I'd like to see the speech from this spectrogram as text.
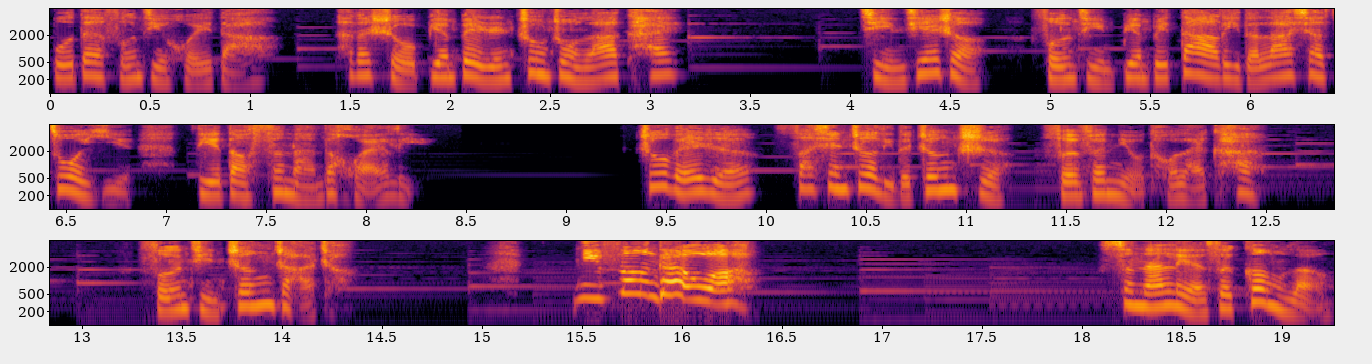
不待冯锦回答，他的手便被人重重拉开，紧接着冯锦便被大力的拉下座椅，跌到思南的怀里。周围人发现这里的争执，纷纷扭头来看。冯锦挣扎着：“你放开我！”思南脸色更冷。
